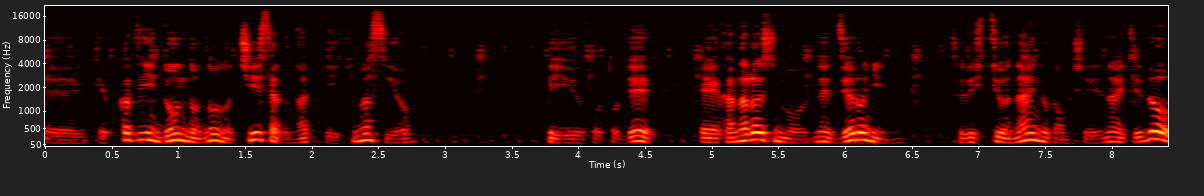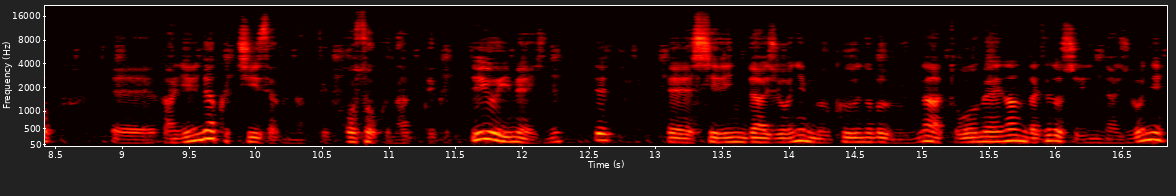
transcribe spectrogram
えー、結果的にどんどんどんどん小さくなっていきますよっていうことで、えー、必ずしもねゼロにする必要ないのかもしれないけど、えー、限りなく小さくなっていく細くなっていくっていうイメージね。でえー、シリンダー状に無空の部分が透明なんだけどシリンダー状に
